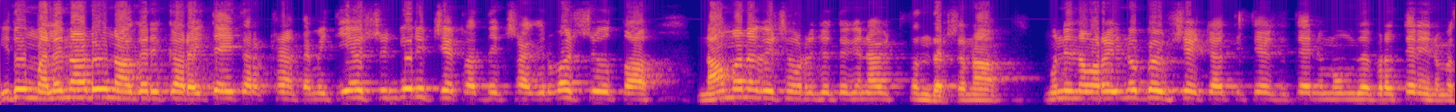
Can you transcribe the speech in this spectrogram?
ಇದು ಮಲೆನಾಡು ನಾಗರಿಕ ರೈತ ಹಿತ ರಕ್ಷಣಾ ಸಮಿತಿಯ ಶೃಂಗೇರಿ ಕ್ಷೇತ್ರ ಅಧ್ಯಕ್ಷರಾಗಿರುವ ಶ್ರೀಯುತ ನಾಮನಗೇಶ್ ಅವರ ಜೊತೆಗೆ ನಾವು ಸಂದರ್ಶನ ಮುಂದಿನ ವಾರ ಇನ್ನೊಬ್ಬ ವಿಶೇಷ ಅತಿಥಿಯ ಜೊತೆ ನಿಮ್ಮ ಮುಂದೆ ಬರ್ತೇನೆ ನಮಸ್ಕಾರ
